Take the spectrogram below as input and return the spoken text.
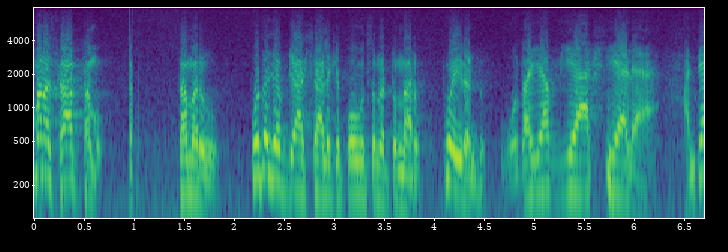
మన శ్రాద్ధము. తమరు ఉదయ వ్యాఖ్యాలకి పోవచ్చున్నట్టున్నారు పోయిరండు ఉదయ వ్యాఖ్యాల అంటే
